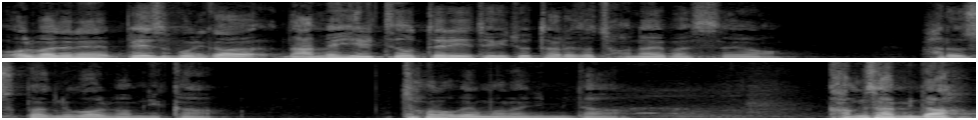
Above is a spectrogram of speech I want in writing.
얼마 전에 페이스북 보니까 남해 힐튼 호텔이 되게 좋다 그래서 전화해 봤어요. 하루 숙박료가 얼마입니까? 1,500만 원입니다. 감사합니다.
